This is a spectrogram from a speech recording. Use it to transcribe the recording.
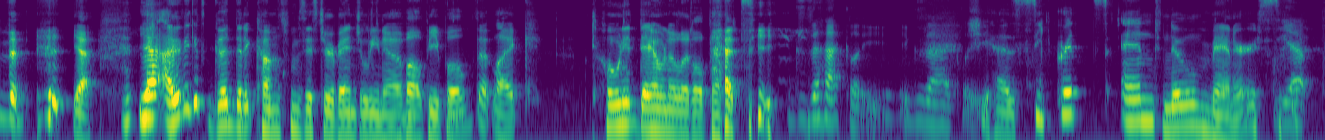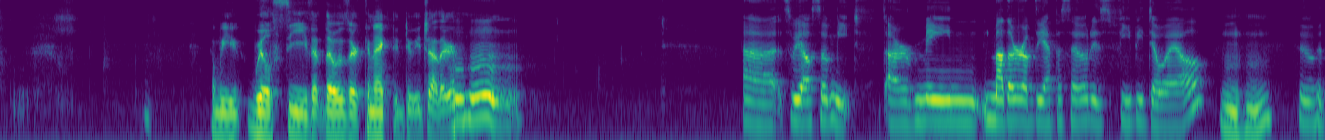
That- yeah, yeah. I think it's good that it comes from Sister Evangelina of all people. That like tone it down a little, Patsy. exactly. Exactly. She has secrets and no manners, yep. and we will see that those are connected to each other. Mm-hmm. Uh, so we also meet our main mother of the episode is Phoebe Doyle, Mm-hmm. who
